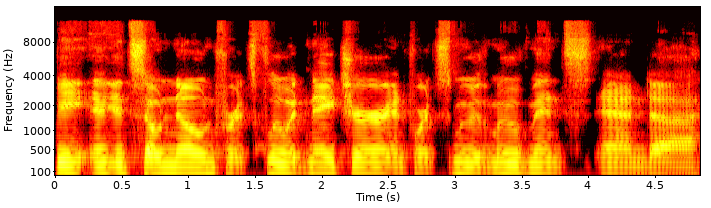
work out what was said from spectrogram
being, it's so known for its fluid nature and for its smooth movements and uh,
